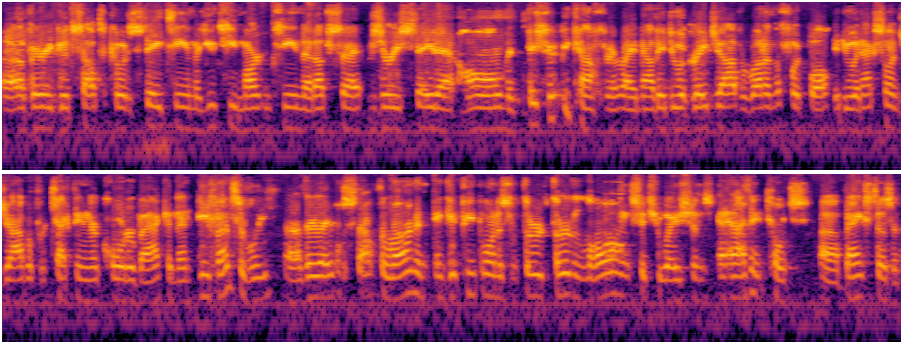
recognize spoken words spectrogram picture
uh, a very good South Dakota State team, a UT Martin team that upset Missouri State at home, and they should be confident right now. They do a great job of running the football. They do an excellent job of protecting their quarterback, and then defensively, uh, they're able to stop the run and, and, get people into some third, third and long situations. And I think Coach uh, Banks does an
